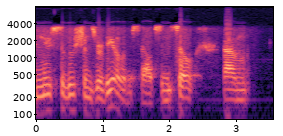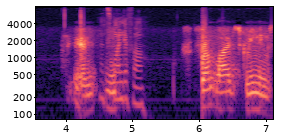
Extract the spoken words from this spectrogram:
and new solutions reveal themselves. And so, um, and that's wonderful. From live screenings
